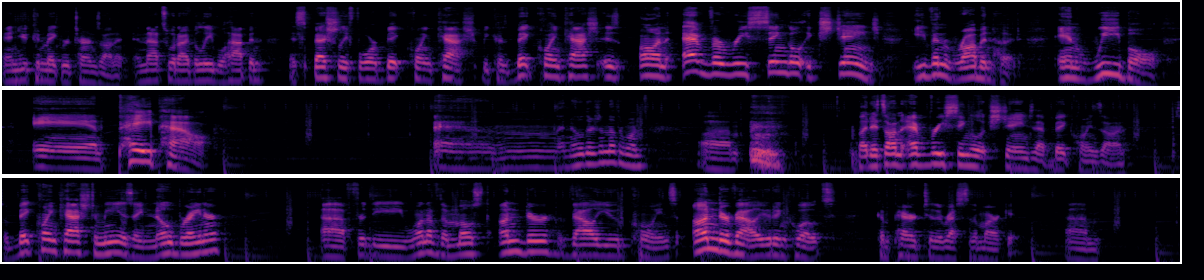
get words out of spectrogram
and you can make returns on it. And that's what I believe will happen, especially for Bitcoin Cash, because Bitcoin Cash is on every single exchange, even Robinhood and Webull and PayPal. And I know there's another one. Um, but it's on every single exchange that Bitcoin's on. So Bitcoin Cash to me is a no-brainer uh, for the one of the most undervalued coins, undervalued in quotes, compared to the rest of the market. Um,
